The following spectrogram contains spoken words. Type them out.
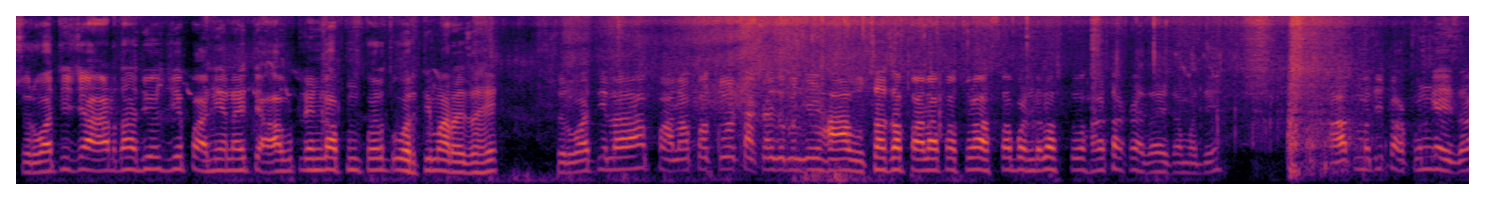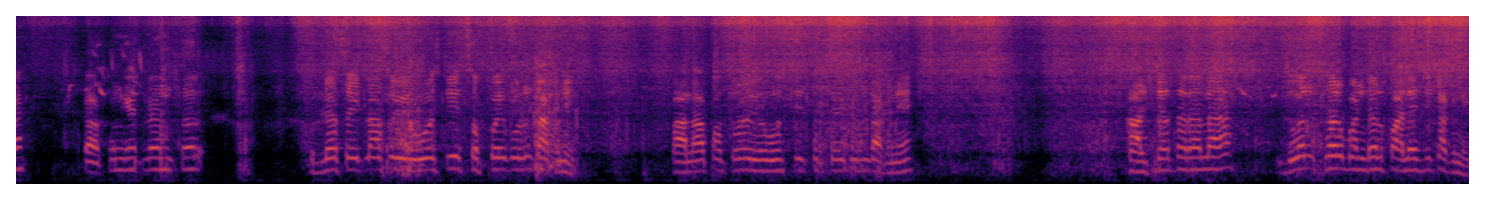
सुरुवातीचे आठ दहा दिवस जे पाणी येणार आहे ते आउटलाईनला आपण परत वरती मारायचं आहे. सुरुवातीला पालापाचोळा टाकायचा म्हणजे हा उसाचा पालापाचोळा असा बंडल असतो हा टाकायचा याच्यामध्ये. आतमध्ये टाकून घ्यायचा. टाकून घेतल्यानंतर कुठल्या साईडला असं व्यवस्थित सफाई करून टाकणे. पालापाचोळा व्यवस्थित सफाई करून टाकणे. खालच्या तराला दोन थर बंडल पाल्याचे टाकणे.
